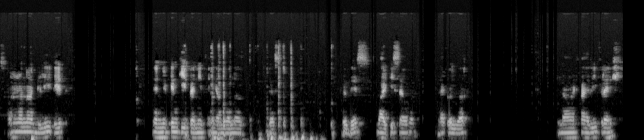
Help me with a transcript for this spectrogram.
So I'm gonna delete it and you can keep anything. I'm gonna just do this YT server that will work. Now if I refresh.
